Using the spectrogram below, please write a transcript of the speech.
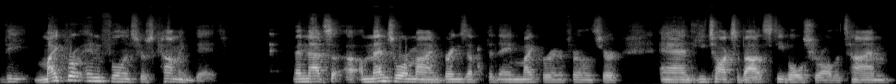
the micro influencers coming, Dave. And that's a, a mentor of mine brings up the name micro influencer, and he talks about Steve Olsher all the time.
